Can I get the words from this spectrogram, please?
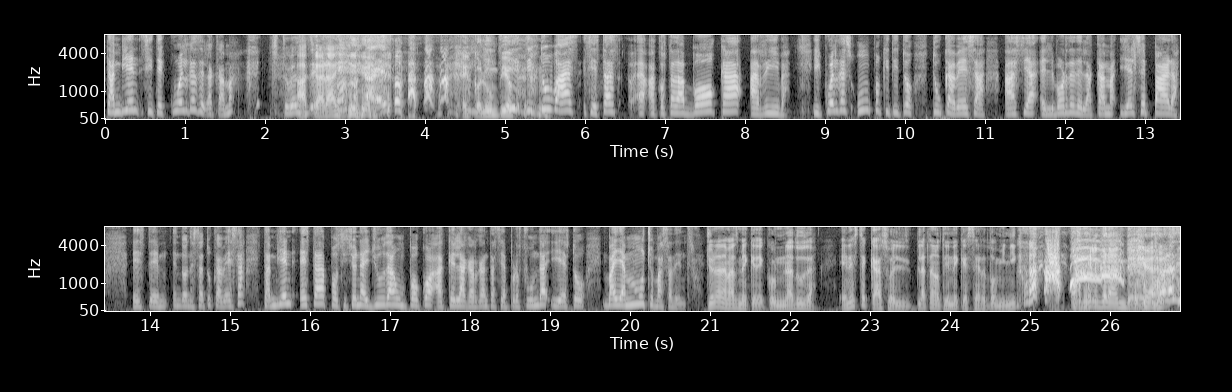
También si te cuelgas de la cama, Ah, caray. El columpio. Si, si tú vas, si estás a- acostada boca arriba y cuelgas un poquitito tu cabeza hacia el borde de la cama y él se para este, en donde está tu cabeza, también esta posición ayuda un poco a que la garganta sea profunda y esto vaya mucho más adentro. Yo nada más me quedé con una duda. En este caso, ¿el plátano tiene que ser dominico o del grande? Ahora sí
